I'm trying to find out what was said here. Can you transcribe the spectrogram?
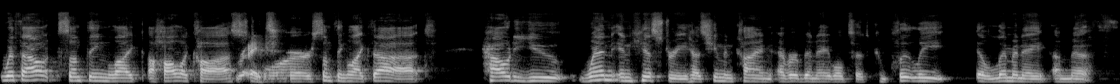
Without something like a Holocaust right. or something like that, how do you when in history has humankind ever been able to completely eliminate a myth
